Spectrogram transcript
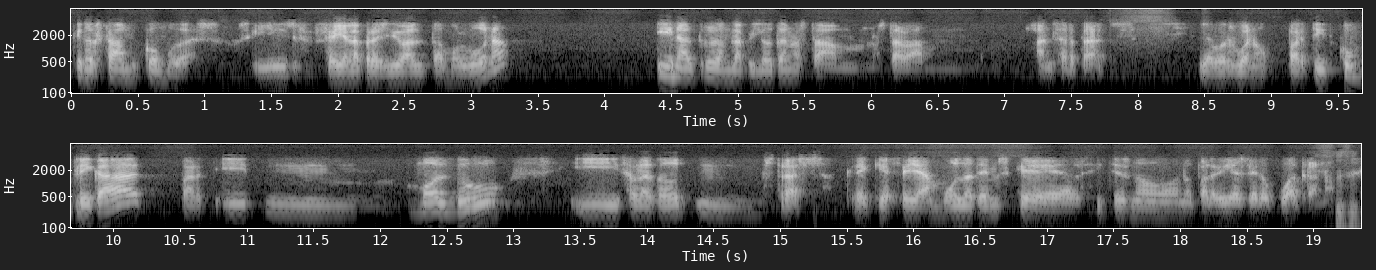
que no estàvem còmodes. O sigui, feien la pressió alta molt bona i nosaltres amb la pilota no estàvem, no estàvem encertats. Llavors, bueno, partit complicat, partit mm, molt dur i sobretot, mm, ostres, crec que feia molt de temps que el Sitges no, no perdia 0-4, no? Mhm.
